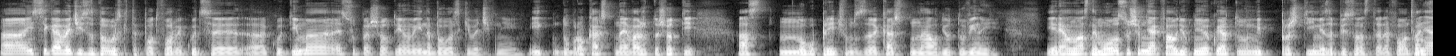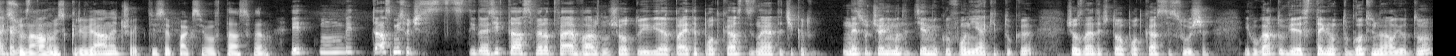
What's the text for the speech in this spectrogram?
А, и сега вече и с българските платформи, които, се, а, които има, е супер, защото имаме и на български вече книги. И добро качество, най-важното, защото ти, аз много приличвам за качеството на аудиото винаги. И реално аз не мога да слушам някаква аудиокнига, която ми пръщи и ми е записана с телефона. Това няма как да стане. изкривяване, човек. Ти все пак си в тази сфера. М, аз мисля, че и да не си в тази сфера, това е важно, защото и вие правите подкаст и знаете, че като не случайно имате тия микрофони яки тук, защото знаете, че този подкаст се слуша. И когато ви е стегнато готино аудиото,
